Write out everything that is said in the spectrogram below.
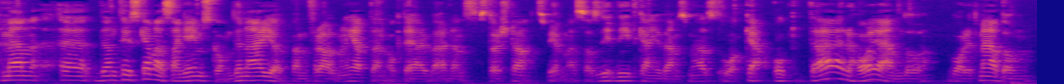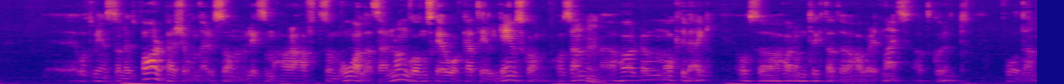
Men eh, den tyska mässan Gamescom, den är ju öppen för allmänheten och det är världens största spelmässa. Så dit kan ju vem som helst åka. Och där har jag ändå varit med om eh, åtminstone ett par personer som liksom har haft som mål att så här, någon gång ska jag åka till Gamescom. Och sen mm. har de åkt iväg och så har de tyckt att det har varit nice att gå runt på den.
